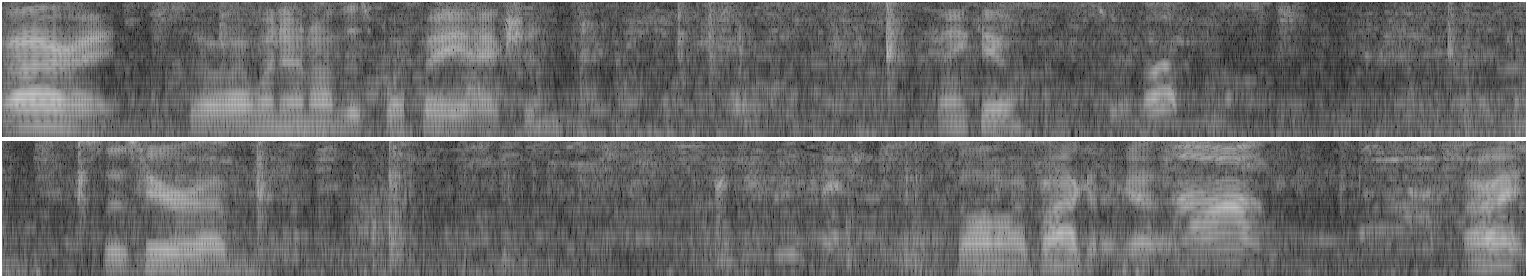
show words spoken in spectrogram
All right. So I went in on this buffet action. Thank you. It says here, um, how'd lose that? fell out of my pocket, I guess. Oh, All right.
